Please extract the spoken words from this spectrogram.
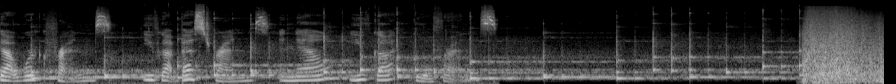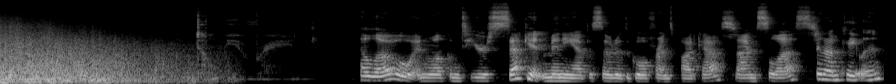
got work friends, you've got best friends, and now you've got ghoul friends. Don't be afraid. Hello, and welcome to your second mini episode of the Ghoul Friends podcast. I'm Celeste, And I'm Caitlin.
